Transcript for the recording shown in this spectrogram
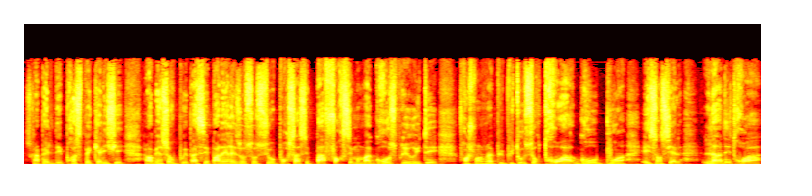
ce qu'on appelle des prospects qualifiés. Alors bien sûr, vous pouvez passer par les réseaux sociaux pour ça, c'est pas forcément ma grosse priorité. Franchement, je m'appuie plutôt sur trois gros points essentiels. L'un des trois,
